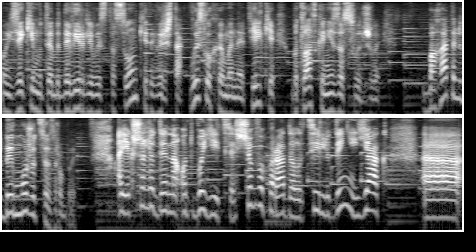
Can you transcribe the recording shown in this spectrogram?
з яким у тебе довірливі стосунки, ти говориш, так, вислухай мене, тільки, будь ласка, не засуджуй. Багато людей можуть це зробити. А якщо людина от боїться, що б ви порадили цій людині, як е,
